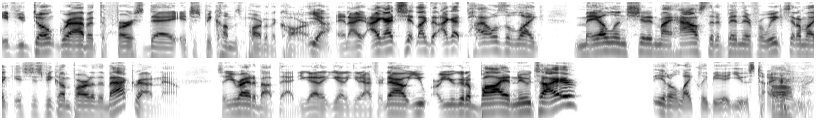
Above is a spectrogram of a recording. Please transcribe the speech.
if you don't grab it the first day, it just becomes part of the car. Yeah. And I, I got shit like that. I got piles of like mail and shit in my house that have been there for weeks, and I'm like, it's just become part of the background now. So you're right about that. You gotta you gotta get after it. Now you are you gonna buy a new tire? It'll likely be a used tire. Oh my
